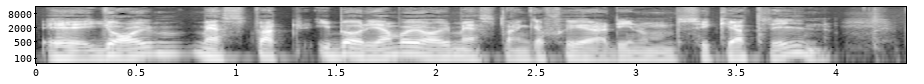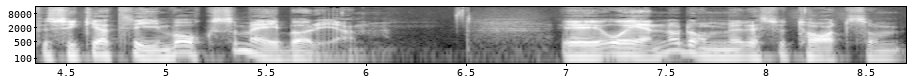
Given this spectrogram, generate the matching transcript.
Eh, jag mest varit, I början var jag ju mest engagerad inom psykiatrin. För psykiatrin var också med i början. Eh, och en av de resultat som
